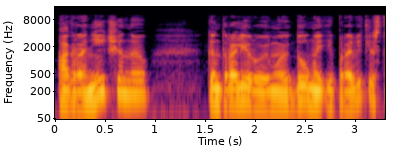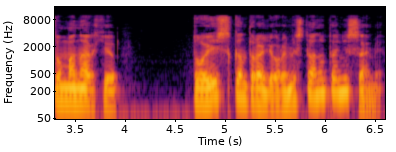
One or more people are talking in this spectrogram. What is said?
Ограниченную, контролируемую Думой и правительством монархию, то есть с контролерами станут они сами.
